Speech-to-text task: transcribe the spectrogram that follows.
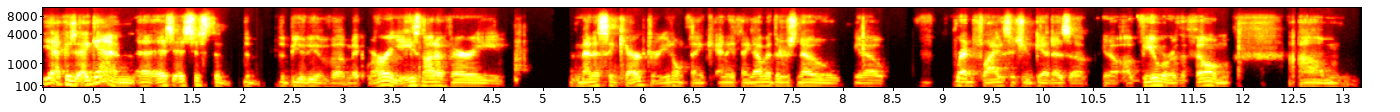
Yeah, because again, uh, it's, it's just the, the the beauty of uh, MacMurray. He's not a very menacing character. You don't think anything of it. There's no you know red flags that you get as a you know a viewer of the film. Um,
